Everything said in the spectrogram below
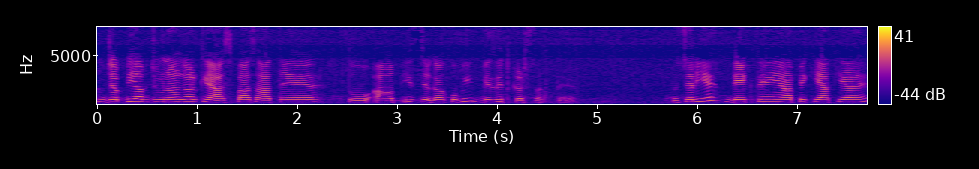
जब भी आप जूनागढ़ के आसपास आते हैं तो आप इस जगह को भी विज़िट कर सकते हैं। तो चलिए, देखते हैं यहाँ पे क्या क्या है।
